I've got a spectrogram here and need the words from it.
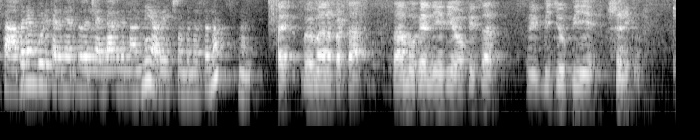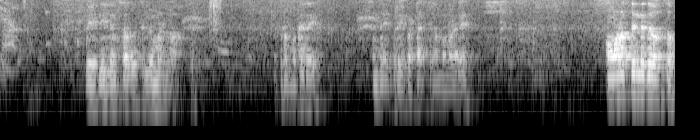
സ്ഥാപനം കൂടി തിരഞ്ഞെടുത്തതിൽ എല്ലാവിധ നന്ദി അറിയിച്ചുകൊണ്ട് നിർത്തുന്നു. നന്ദി. ബഹുമാനപ്പെട്ട സാമൂഹ്യ നീതി ഓഫീസർ ശ്രീ ബിജു പി എ ക്ഷണിക്കുന്നു. വേദിയിലും സദസ്സിലുമുള്ള പ്രമുഖരെ എന്റെ പ്രിയപ്പെട്ട അച്ഛനമ്മമാരെ ഓണത്തിന്റെ ദിവസം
